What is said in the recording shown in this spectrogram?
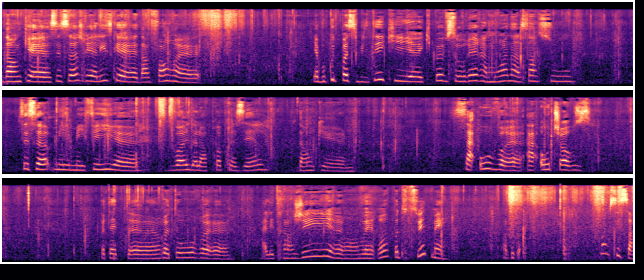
Donc, c'est ça. Je réalise que, dans le fond, il y a beaucoup de possibilités qui, peuvent s'ouvrir à moi dans le sens où, c'est ça, mes, mes filles volent de leurs propres ailes. Donc, ça ouvre euh, à autre chose. Peut-être euh, un retour euh, à l'étranger, on verra, pas tout de suite, mais en tout cas. Donc c'est ça.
